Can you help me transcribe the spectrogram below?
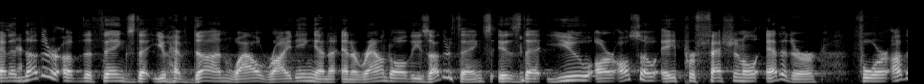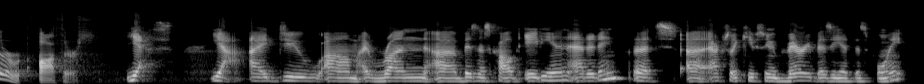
And another of the things that you have done while writing and, and around all these other things is that you are also a professional editor for other authors. Yes. Yeah, I do. Um, I run a business called Adian Editing that uh, actually keeps me very busy at this point.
